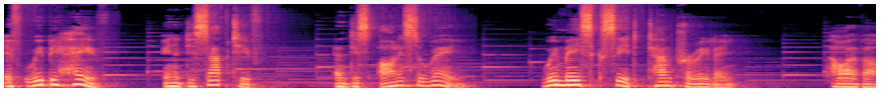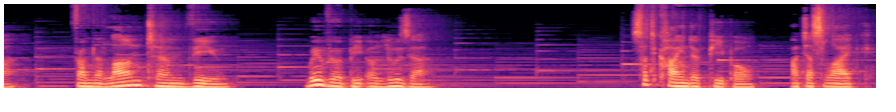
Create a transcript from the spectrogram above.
If we behave in a deceptive and dishonest way, we may succeed temporarily. However, from the long term view, we will be a loser. Such kind of people are just like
